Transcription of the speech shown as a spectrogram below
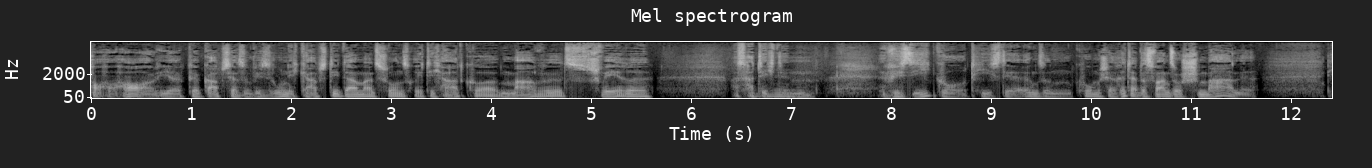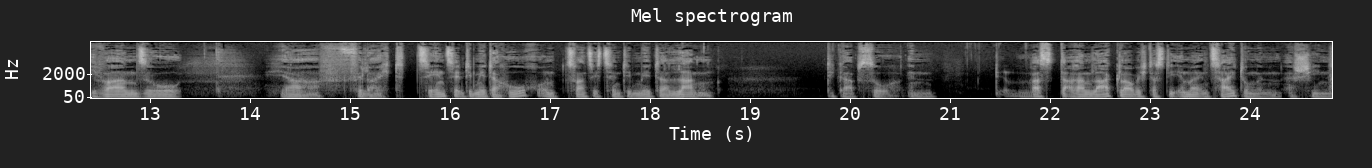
ho, ho, ho. Hier gab's ja sowieso nicht. Gab's die damals schon so richtig Hardcore? Marvels, schwere was hatte ich denn? Visigoth hieß der, irgend so ein komischer Ritter. Das waren so schmale. Die waren so, ja, vielleicht zehn Zentimeter hoch und 20 Zentimeter lang. Die gab's so in was daran lag, glaube ich, dass die immer in Zeitungen erschienen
